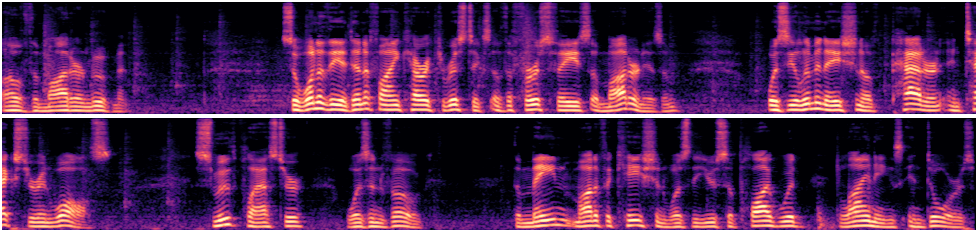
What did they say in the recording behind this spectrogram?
of the modern movement. So, one of the identifying characteristics of the first phase of modernism was the elimination of pattern and texture in walls. Smooth plaster was in vogue. The main modification was the use of plywood linings in doors,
